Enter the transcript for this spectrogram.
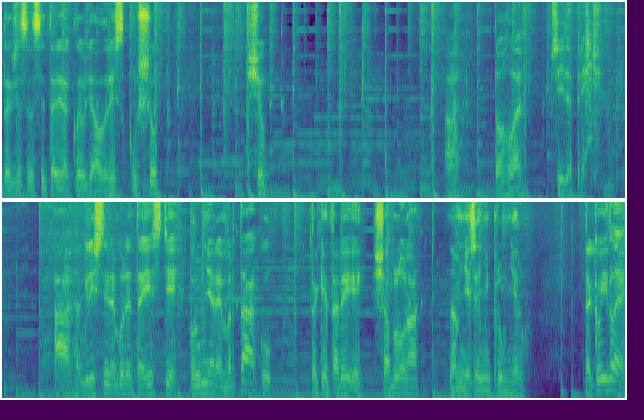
takže jsem si tady takhle udělal risku, šup, šup. A tohle přijde pryč. A když si nebudete jisti průměrem vrtáku, tak je tady i šablona na měření průměru. Takovýhle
